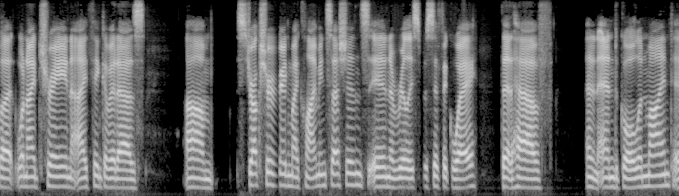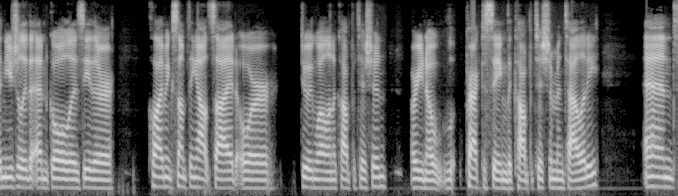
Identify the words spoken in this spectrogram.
but when I train, I think of it as um, structuring my climbing sessions in a really specific way that have an end goal in mind. And usually the end goal is either climbing something outside or doing well in a competition or, you know, practicing the competition mentality. And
